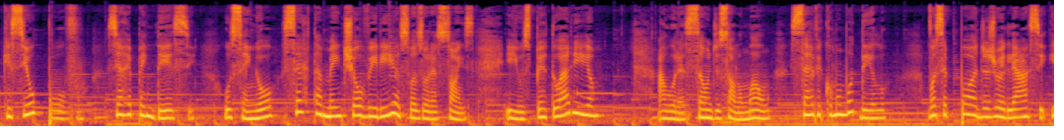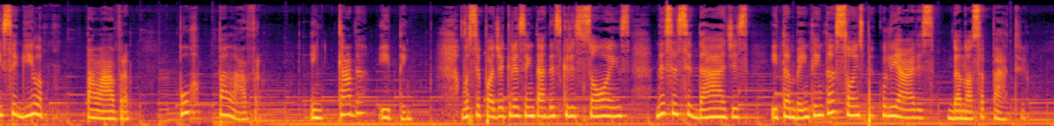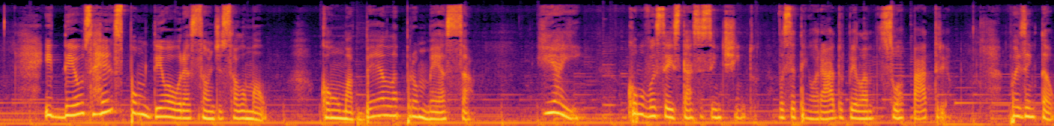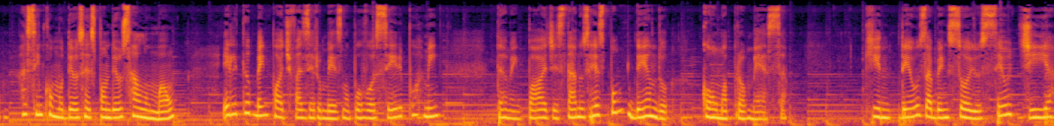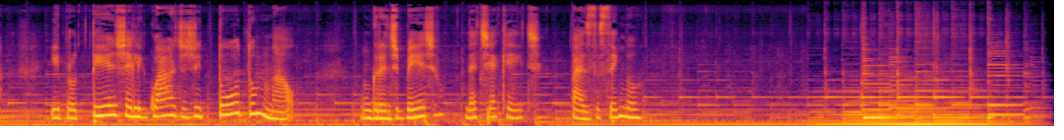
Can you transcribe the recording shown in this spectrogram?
que se o povo se arrependesse, o Senhor certamente ouviria suas orações e os perdoaria. A oração de Salomão serve como modelo. Você pode ajoelhar-se e segui-la palavra por palavra em cada item. Você pode acrescentar descrições, necessidades e também tentações peculiares da nossa pátria. E Deus respondeu à oração de Salomão com uma bela promessa. E aí, como você está se sentindo? Você tem orado pela sua pátria? Pois então, assim como Deus respondeu Salomão, ele também pode fazer o mesmo por você e por mim. Também pode estar nos respondendo com uma promessa. Que Deus abençoe o seu dia e proteja e guarde de todo mal. Um grande beijo da tia Kate. Paz do Senhor.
